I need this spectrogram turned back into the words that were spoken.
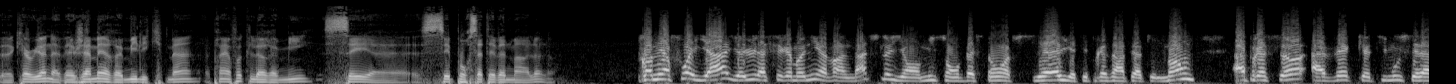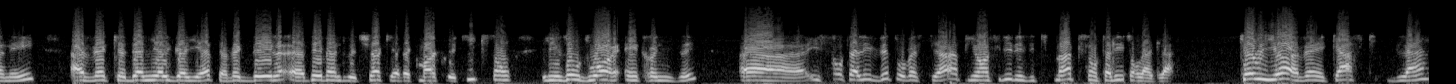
euh, Carrion n'avait jamais remis l'équipement. La première fois qu'il l'a remis, c'est euh, pour cet événement-là. là. Première fois hier, il y a eu la cérémonie avant le match. Là, ils ont mis son veston officiel, il a été présenté à tout le monde. Après ça, avec Timo Selané, avec Daniel Goyette, avec Dave, euh, Dave Andrichuk et avec Mark Rickey, qui sont les autres joueurs intronisés. Euh, ils sont allés vite au vestiaire, puis ils ont enfilé des équipements, puis ils sont allés sur la glace. Carria avait un casque blanc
